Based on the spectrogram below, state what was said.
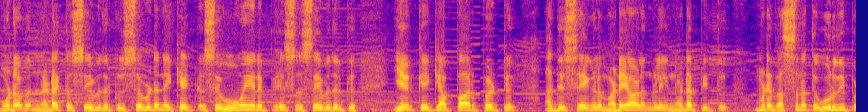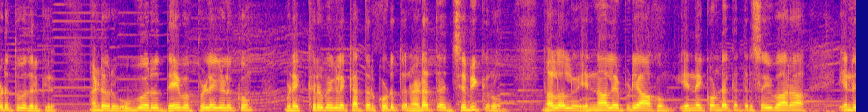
முடவன் நடக்க செய்வதற்கு செவிடனை கேட்க செய் ஊமையனை பேச செய்வதற்கு இயற்கைக்கு அப்பாற்பட்டு அதிசயங்களும் அடையாளங்களையும் நடப்பித்து உம்முடைய வசனத்தை உறுதிப்படுத்துவதற்கு ஆண்டவர் ஒவ்வொரு தெய்வ பிள்ளைகளுக்கும் உம்முடைய கிருபைகளை கத்தர் கொடுத்து நடத்த ஜெபிக்கிறோம். நல்ல என்னால் எப்படி ஆகும்? என்னை கொண்ட கத்தர் செய்வாரா? என்று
